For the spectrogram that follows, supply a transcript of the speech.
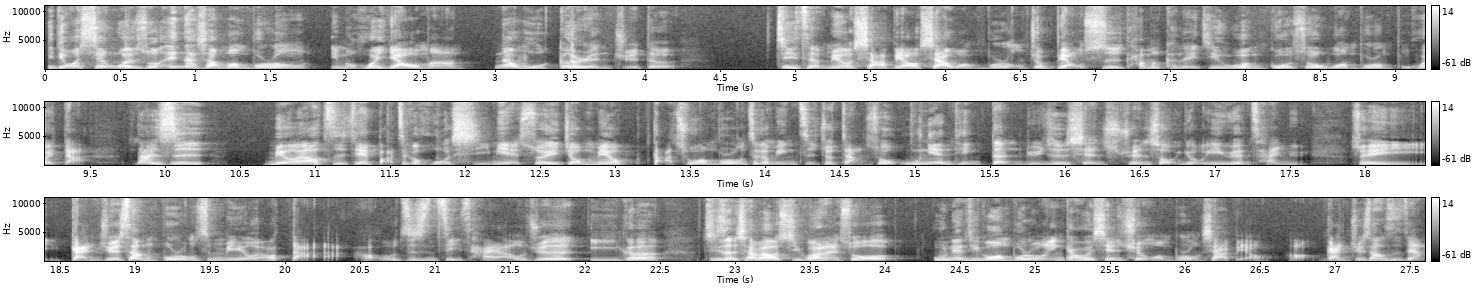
一定会先问说，哎，那像王伯荣，你们会邀吗？那我个人觉得，记者没有下标下王伯荣，就表示他们可能已经问过说王伯荣不会打，但是没有要直接把这个火熄灭，所以就没有打出王伯荣这个名字，就讲说吴念婷等旅日选选手有意愿参与，所以感觉上伯荣是没有要打啦。好，我只是自己猜啊，我觉得以一个记者下标的习惯来说。吴念婷跟王博荣应该会先选王博荣下标，好，感觉上是这样。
